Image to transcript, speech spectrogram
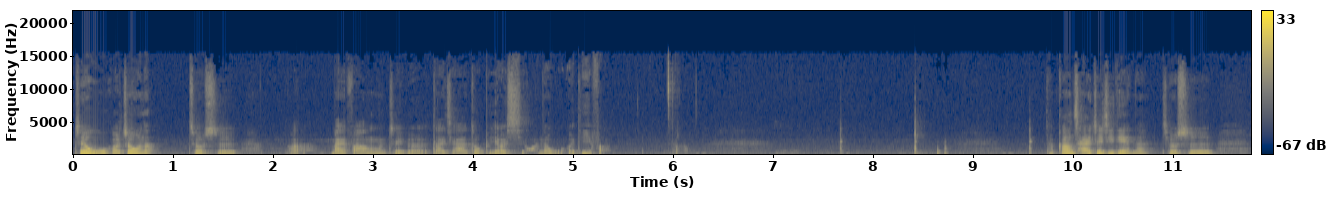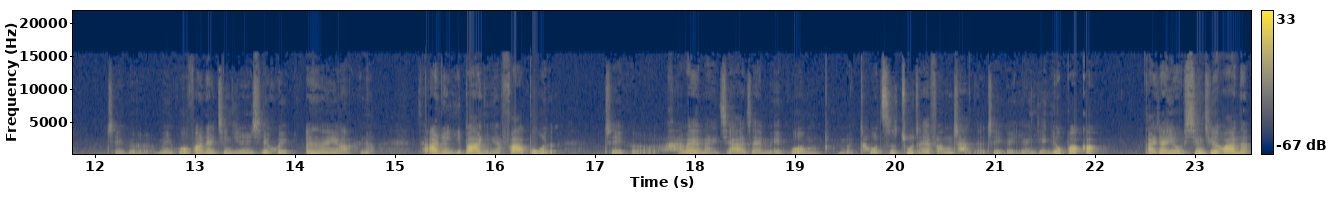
这五个州呢，就是啊买房这个大家都比较喜欢的五个地方。刚才这几点呢，就是这个美国房产经纪人协会 NAR 呢，在二零一八年发布的这个海外买家在美国投资住宅房产的这个研研究报告。大家有兴趣的话呢，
